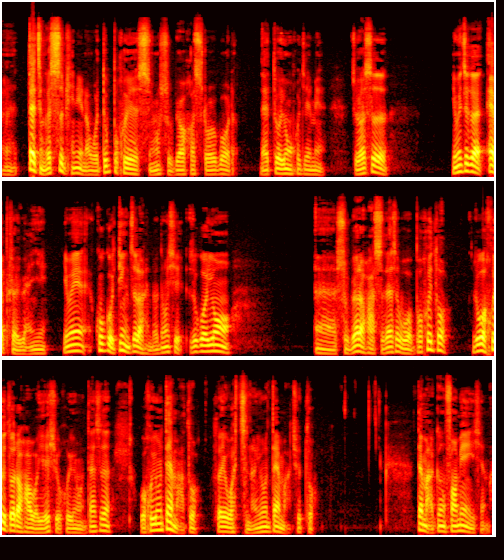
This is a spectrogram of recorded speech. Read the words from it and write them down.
嗯，在整个视频里呢，我都不会使用鼠标和 Storyboard 来做用户界面，主要是因为这个 App 的原因。因为 Google 定制了很多东西，如果用呃鼠标的话，实在是我不会做。如果会做的话，我也许会用，但是我会用代码做，所以我只能用代码去做，代码更方便一些嘛。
